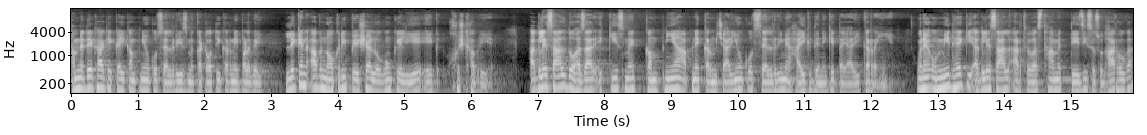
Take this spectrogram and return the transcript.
हमने देखा कि कई कंपनियों को सैलरीज में कटौती करनी पड़ गई, लेकिन अब नौकरी पेशा लोगों के लिए एक खुशखबरी है। अगले साल 2021 में कंपनियाँ अपने कर्मचारियों को सैलरी में हाइक देने की तैयारी कर रही हैं। उन्हें उम्मीद है कि अगले साल अर्थव्यवस्था में तेज़ी से सुधार होगा,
